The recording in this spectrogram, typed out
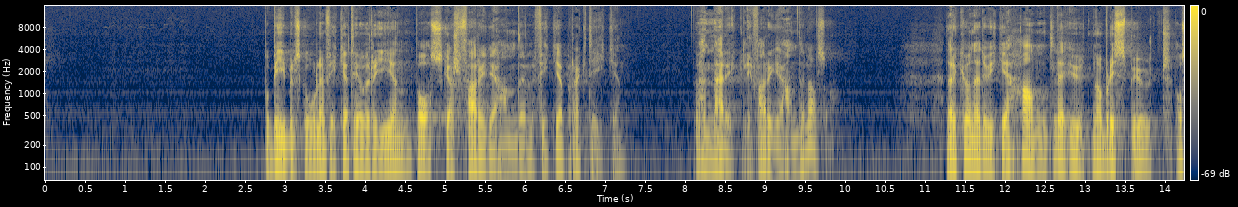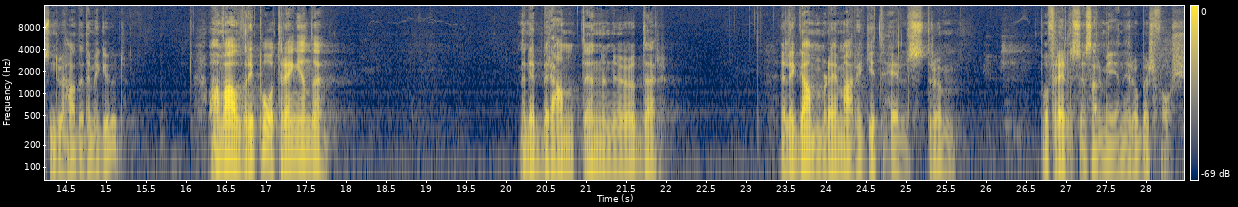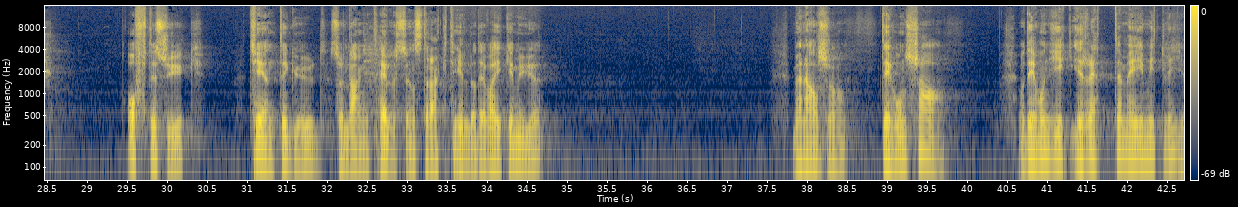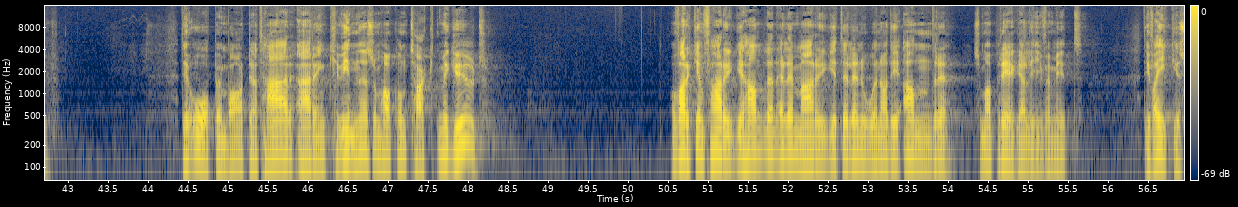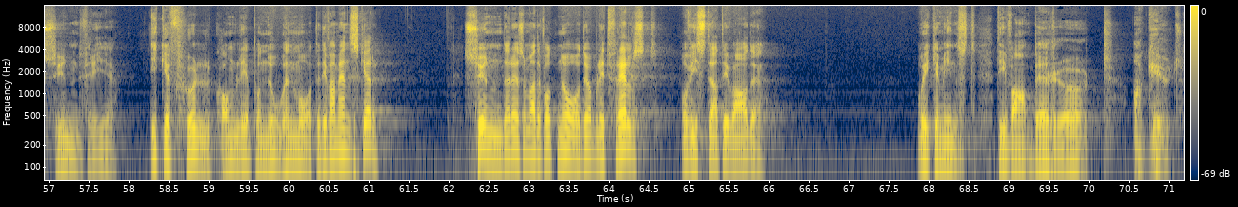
På bibelskolan fick jag teorin, på Oskars fargehandel fick jag praktiken. Det var en märklig fargehandel alltså. Där kunde du inte handla utan att bli spurt som du hade det med Gud. Och han var aldrig påträngande. Men det brant en nöd där. Eller gamle Margit Hellström på Frälsningsarmén i Robertsfors. Ofta syk, tjänte Gud så långt hälsan strack till och det var inte mycket. Men alltså, det hon sa och det hon gick i rätte med i mitt liv. Det är uppenbart att här är en kvinna som har kontakt med Gud. Och varken fargehandeln eller Margit eller någon av de andra som har präglat livet mitt, de var icke syndfria, icke fullkomliga på någon måte. De var människor. Syndare som hade fått nåde och blivit frälst och visste att de var det. Och icke minst, de var berört av Gud.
